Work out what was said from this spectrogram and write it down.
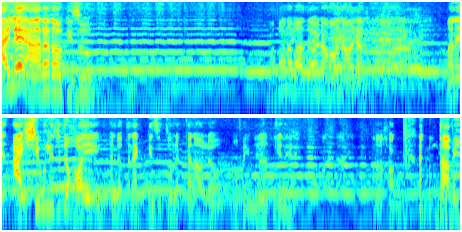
আইলে আর আরও কিছু। না হয় না হয় না না। মানে আইসি বলি যদি হয় এক কেজি তো কেন হলেও নফাইম না, এনে রে। হক দাবি।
